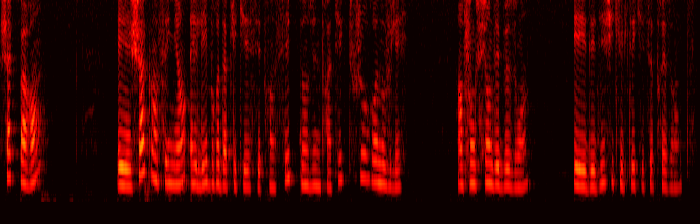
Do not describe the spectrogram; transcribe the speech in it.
Chaque parent et chaque enseignant est libre d'appliquer ces principes dans une pratique toujours renouvelée, en fonction des besoins et des difficultés qui se présentent.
